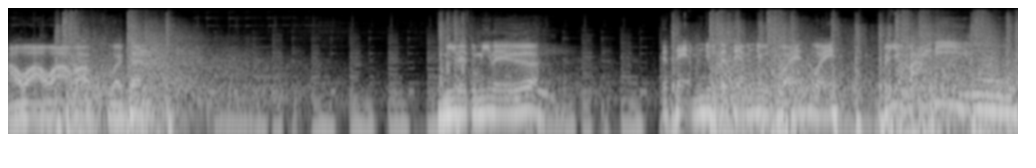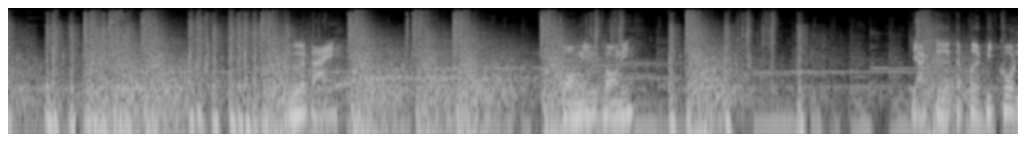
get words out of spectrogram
เอาว่าเอาว่าเอาว่าสวยเพื่อนตรงนี้เลยตรงนี้เลยเออแต่แตะมันอยู่แต่แตะมันอยู่สวยสวยเฮ้ยอย่าบังดิอู้เออตายทองนี้ลูกทองนี้ อยากเกิดแต่เปิดพิษคน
